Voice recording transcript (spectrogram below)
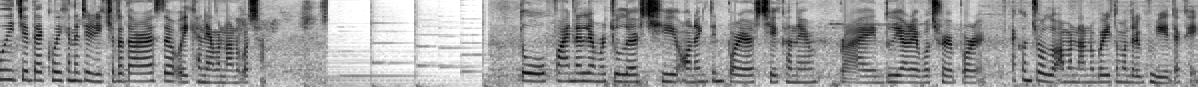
ওই যে দেখো, এখানে যে রিক্সাটা দাঁড়া আছে, ওইখানে আমার নানু বাসা। তো ফাইনালি আমরা চলে আসছি অনেক দিন পরে আসছি এখানে, প্রায় দুই আড়াই বছরের পরে। এখন চলো, আমার নানু বাড়ি তোমাদের ঘুরিয়ে দেখাই।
